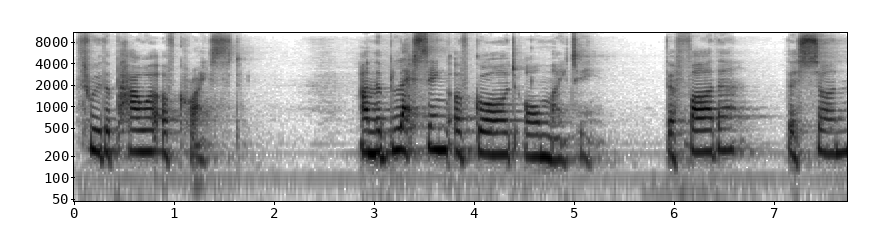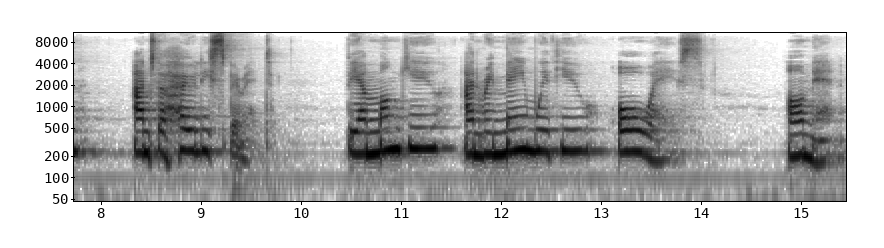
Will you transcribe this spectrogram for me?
through the power of Christ. And the blessing of God Almighty, the Father, the Son, and the Holy Spirit be among you and remain with you always. Amen.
